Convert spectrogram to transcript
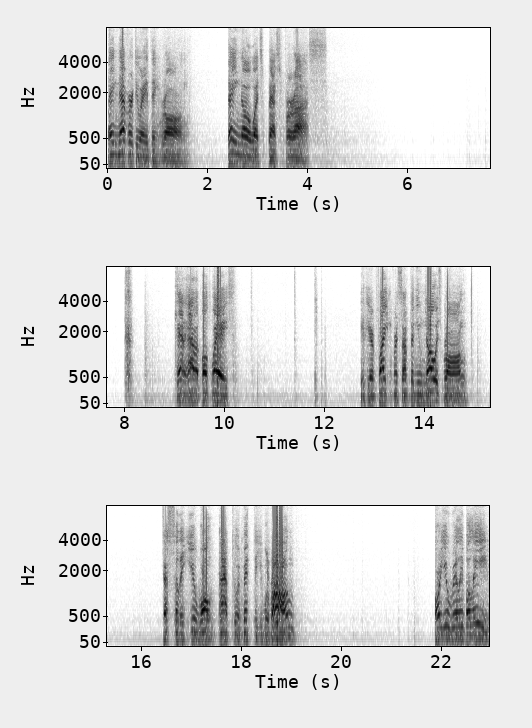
They never do anything wrong. They know what's best for us. Can't have it both ways. Either you're fighting for something you know is wrong, just so that you won't have to admit that you were wrong, or you really believe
